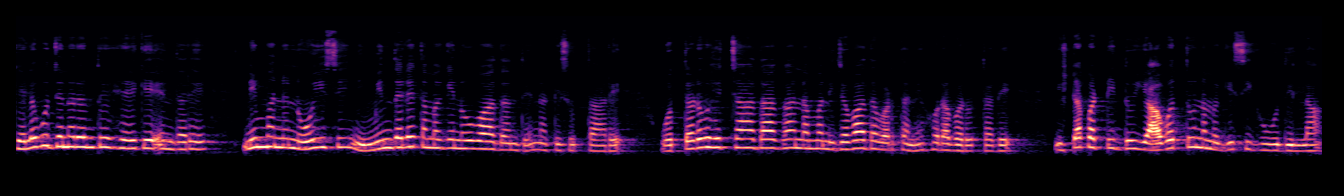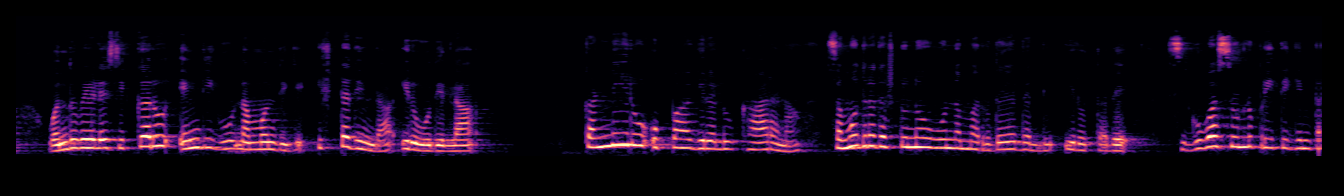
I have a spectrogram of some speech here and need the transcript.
ಕೆಲವು ಜನರಂತೂ ಹೇಗೆ ಎಂದರೆ ನಿಮ್ಮನ್ನು ನೋಯಿಸಿ ನಿಮ್ಮಿಂದಲೇ ತಮಗೆ ನೋವಾದಂತೆ ನಟಿಸುತ್ತಾರೆ. ಒತ್ತಡವು ಹೆಚ್ಚಾದಾಗ ನಮ್ಮ ನಿಜವಾದ ವರ್ತನೆ ಹೊರಬರುತ್ತದೆ. ಇಷ್ಟಪಟ್ಟಿದ್ದು ಯಾವತ್ತೂ ನಮಗೆ ಸಿಗುವುದಿಲ್ಲ. ಒಂದು ವೇಳೆ ಸಿಕ್ಕರೂ ಎಂದಿಗೂ ನಮ್ಮೊಂದಿಗೆ ಇಷ್ಟದಿಂದ ಇರುವುದಿಲ್ಲ. ಕಣ್ಣೀರು ಉಪ್ಪಾಗಿರಲು ಕಾರಣ ಸಮುದ್ರದಷ್ಟು ನೋವು ನಮ್ಮ ಹೃದಯದಲ್ಲಿ ಇರುತ್ತದೆ. ಸಿಗುವ ಸುಳ್ಳು ಪ್ರೀತಿಗಿಂತ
